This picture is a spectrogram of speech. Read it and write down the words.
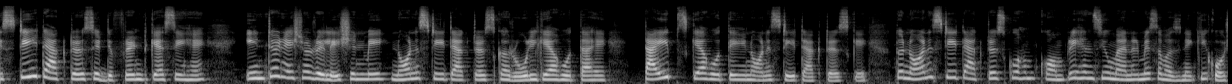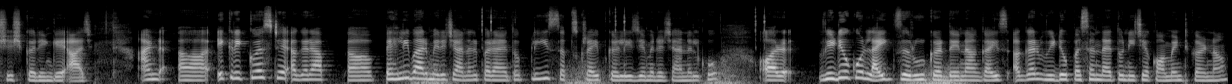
state actors से डिफरेंट कैसे हैं। इंटरनेशनल रिलेशन में नॉन स्टेट एक्टर्स का रोल क्या होता है। टाइप्स क्या होते हैं नॉन स्टेट एक्टर्स के? तो नॉन स्टेट एक्टर्स को हम कॉम्प्रिहेंसिव मैनर में समझने की कोशिश करेंगे आज। एंड uh, एक रिक्वेस्ट है अगर आप uh, पहली बार मेरे चैनल पर आएँ तो प्लीज़ सब्सक्राइब कर लीजिए मेरे चैनल को। और वीडियो को लाइक ज़रूर कर देना गाइज़ अगर वीडियो पसंद आए तो नीचे कॉमेंट करना।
